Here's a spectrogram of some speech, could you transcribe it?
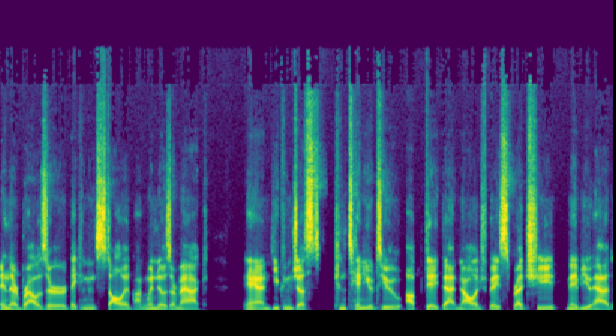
in their browser, they can install it on Windows or Mac, and you can just continue to update that knowledge base spreadsheet. Maybe you had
